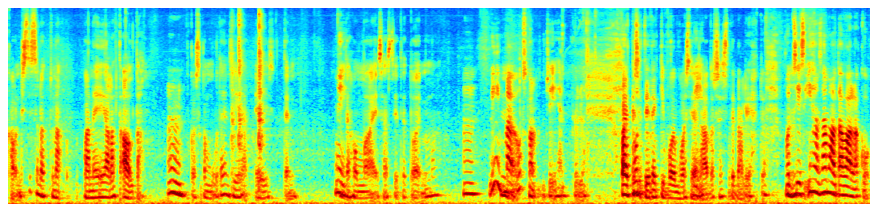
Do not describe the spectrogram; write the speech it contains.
kauniisti sanottuna panee jalat alta, mm. koska muuten siinä ei sitten, niin. sitä hommaa ei saa sitten toimimaan. Mm. Niin, mm. mä uskon siihen kyllä. Vaikka Mut, se tietenkin voi vuosien niin. saatossa sitten väljähtyä. Mutta mm. siis ihan samalla tavalla kuin,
